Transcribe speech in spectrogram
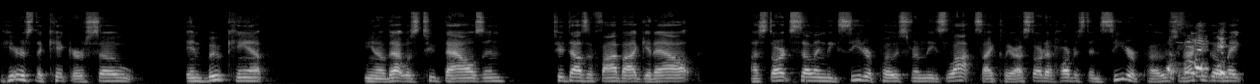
here's the kicker. So in boot camp, you know, that was 2000, 2005, I get out. I start selling these cedar posts from these lots I clear. I started harvesting cedar posts and I could go make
